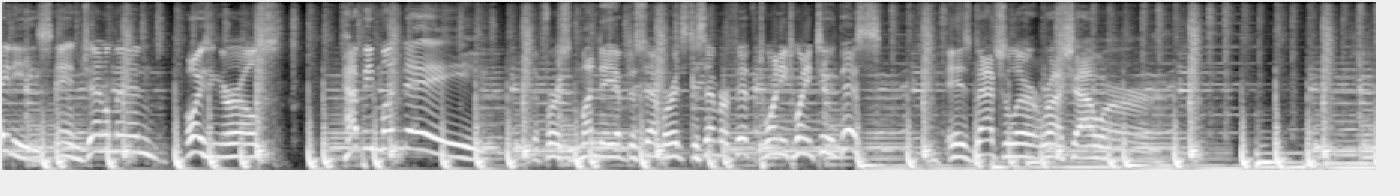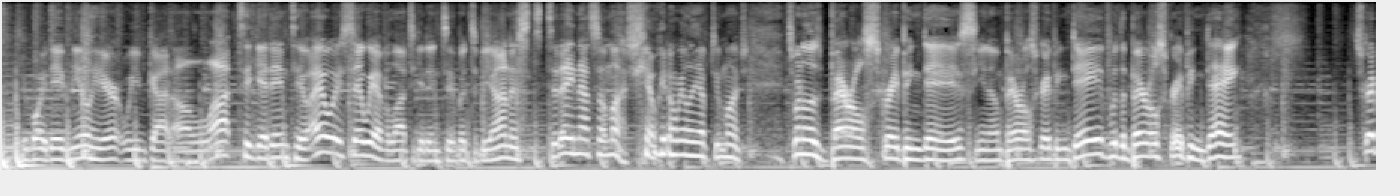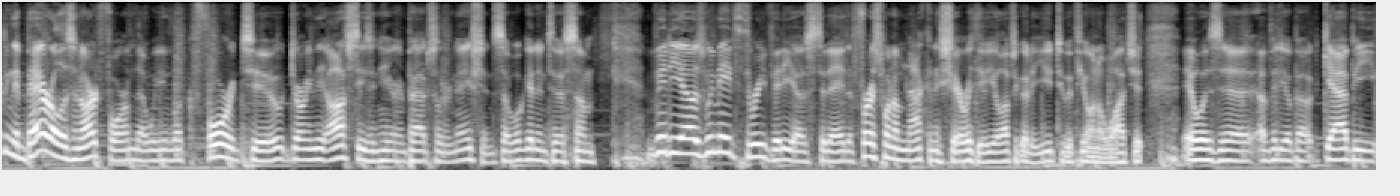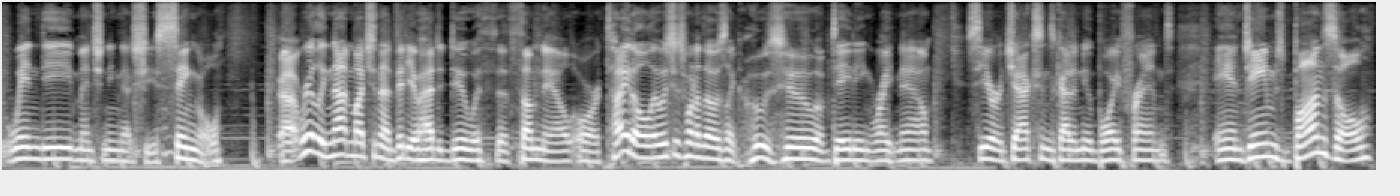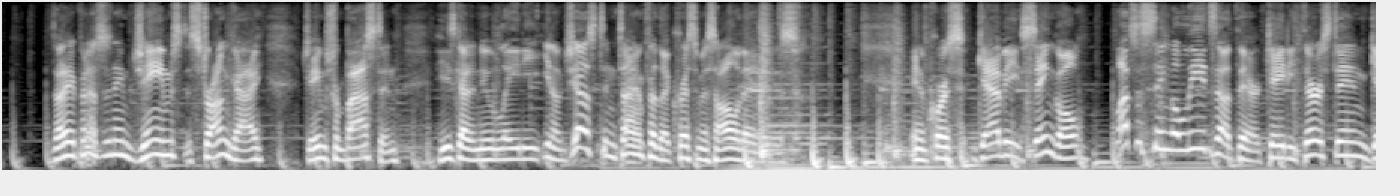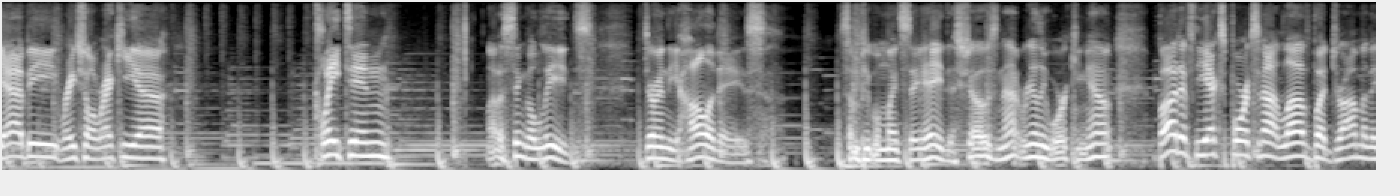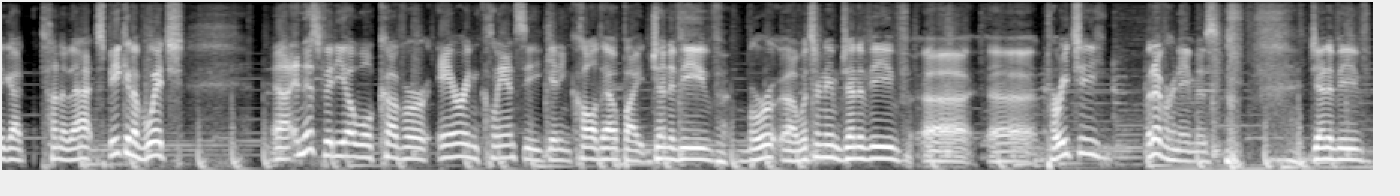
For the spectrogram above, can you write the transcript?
ladies and gentlemen, boys and girls. Happy Monday! The first Monday of December. It's December 5th, 2022. This is Bachelor Rush Hour. Your boy Dave Neal here. We've got a lot to get into. I always say we have a lot to get into, but to be honest, today not so much. Yeah, we don't really have too much. It's one of those barrel scraping days, you know, barrel scraping Dave with the barrel scraping day. Scraping the barrel is an art form that we look forward to during the off season here in Bachelor Nation. So we'll get into some videos. We made three videos today. The first one I'm not going to share with you. You'll have to go to YouTube if you want to watch it. It was a, a video about Gabby Windey mentioning that she's single. Uh, really, not much in that video had to do with the thumbnail or title. It was just one of those like who's who of dating right now. Sierra Jackson's got a new boyfriend, and James Bonsall is that how you pronounce his name? James, the strong guy, James from Boston. He's got a new lady, you know, just in time for the Christmas holidays. And of course, Gabby single. Lots of single leads out there. Katie Thurston, Gabby, Rachel Recchia, Clayton. A lot of single leads during the holidays. Some people might say, hey, the show's not really working out. But if the export's not love but drama, they got a ton of that. Speaking of which, uh, in this video, we'll cover Aaron Clancy getting called out by Genevieve. uh, what's her name? Genevieve uh, uh, Parisi, whatever her name is. Genevieve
